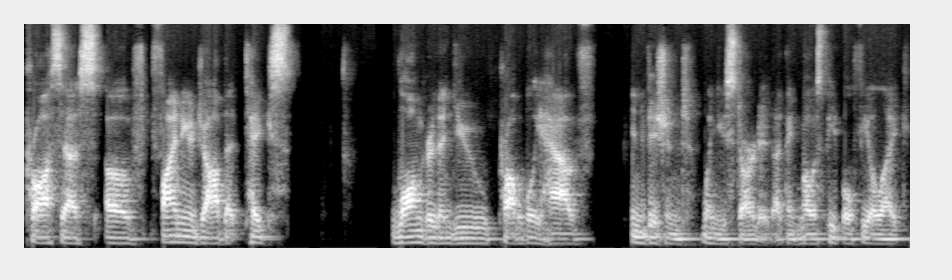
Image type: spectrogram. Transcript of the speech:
process of finding a job that takes longer than you probably have envisioned when you started. I think most people feel like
